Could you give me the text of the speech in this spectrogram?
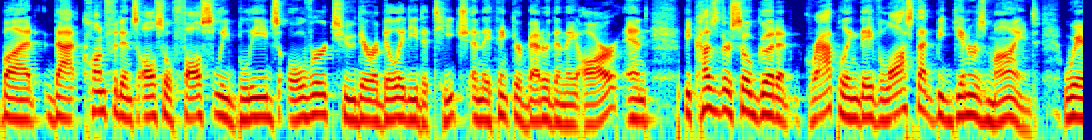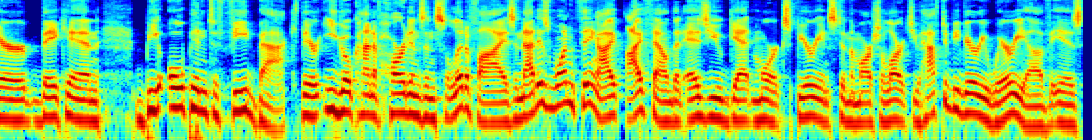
but that confidence also falsely bleeds over to their ability to teach and they think they're better than they are. And because they're so good at grappling, they've lost that beginner's mind where they can be open to feedback. Their ego kind of hardens and solidifies. And that is one thing I, I found that as you get more experienced in the martial arts, you have to be very wary of is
